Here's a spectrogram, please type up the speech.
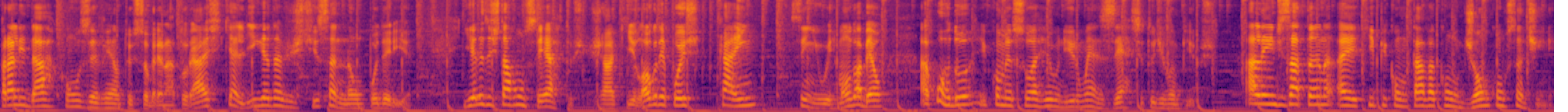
para lidar com os eventos sobrenaturais que a Liga da Justiça não poderia. E eles estavam certos, já que logo depois, Caim, sim, o irmão do Abel, acordou e começou a reunir um exército de vampiros. Além de Zatanna, a equipe contava com John Constantine.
